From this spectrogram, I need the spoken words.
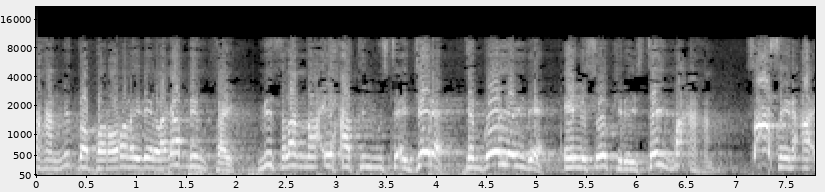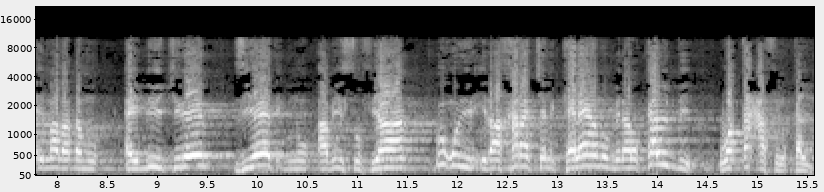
ahan midda barooranaydae laga dhintay. Mila naa'ixati lmustajara tambooyeyda ee la soo kiraystay ma ahan saasayna a'immada dhammu ay dhihi jireen ziyaad ibnu abi sufyaan. Wuxuu yidhi idaa kharaja alkalaamu min alqalbi waqaca fi lqalbi.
